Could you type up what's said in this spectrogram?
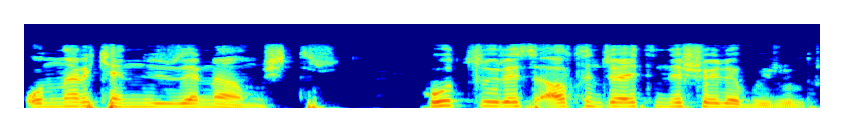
onları kendi üzerine almıştır. Hud suresi 6. ayetinde şöyle buyrulur.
